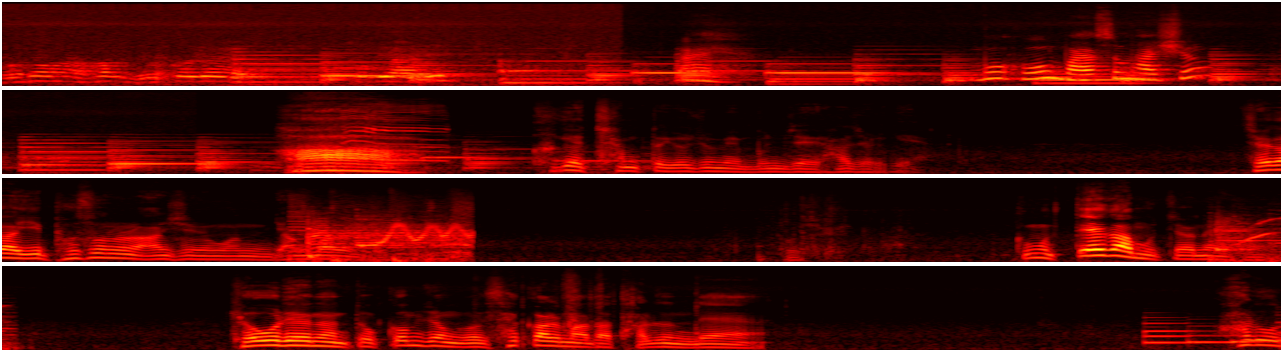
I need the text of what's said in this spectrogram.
보통은 하루 몇 걸레 소비하지? 아휴 뭐 그거 말씀하셔? 아, 그게 참 또 요즘의 문제 하절기예요. 제가 이 버선을 안 신으면 양말을. 그러면 때가 묻잖아요. 겨울에는 또 검정 그 색깔마다 다른데 하루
